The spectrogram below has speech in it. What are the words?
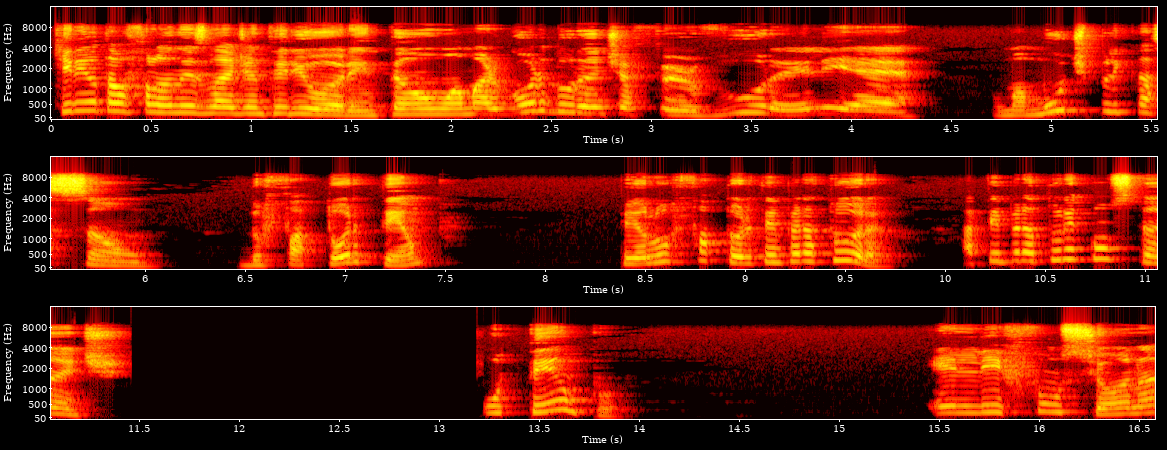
Que nem eu estava falando no slide anterior, então o amargor durante a fervura ele é uma multiplicação do fator tempo pelo fator temperatura. A temperatura é constante. O tempo ele funciona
